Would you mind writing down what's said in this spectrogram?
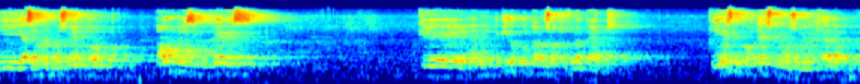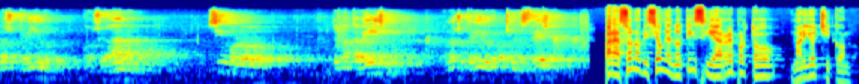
y hacer un reconocimiento a hombres y mujeres que han vivido junto a nosotros durante años. Y en este contexto hemos homenajeado a nuestro querido conciudadano, símbolo del macabeísmo, a nuestro querido Joaquín Estrella. Para Sonovisión es noticia, reportó Mario Chico.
